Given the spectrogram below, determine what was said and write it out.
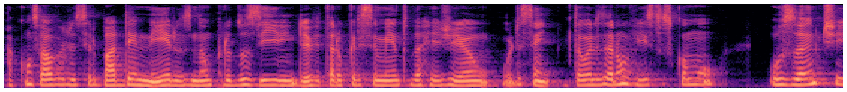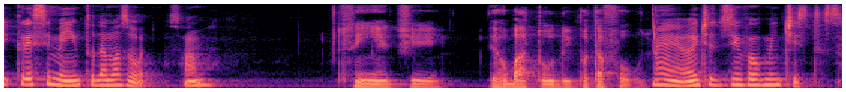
acusavam de ser badeneiros e não produzirem, de evitar o crescimento da região, o de sempre. Então eles eram vistos como os anti-crescimento da Amazônia, sabe? Sim, anti derrubar tudo e botar fogo. Né? É, anti-desenvolvimentistas.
